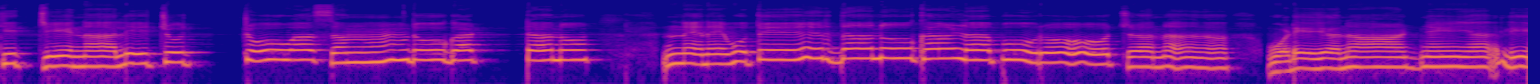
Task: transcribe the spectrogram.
ಕಿಚ್ಚಿನಲ್ಲಿ ಚುಚ್ಚುವ ಸಂದುಗಟ್ಟನು ನೆನೆವುತ್ತಿರ್ದನು ಕಳಪುರೋಚನ ಒಡೆಯನಾಜ್ಞೆಯಲಿ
